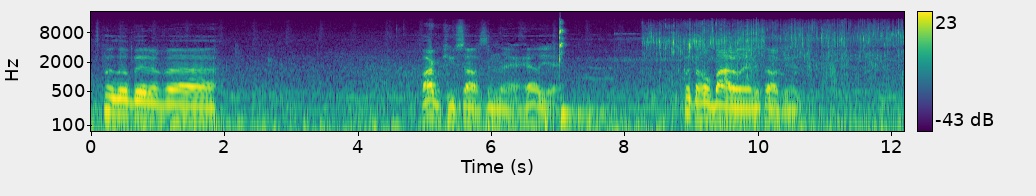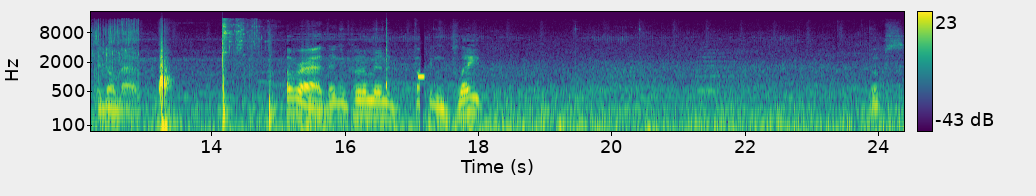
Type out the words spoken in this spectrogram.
Let's put a little bit of uh, barbecue sauce in there. Hell yeah. Put the whole bottle in. It's all good. It don't matter. Alright, then you put them in a fucking plate. Whoops.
